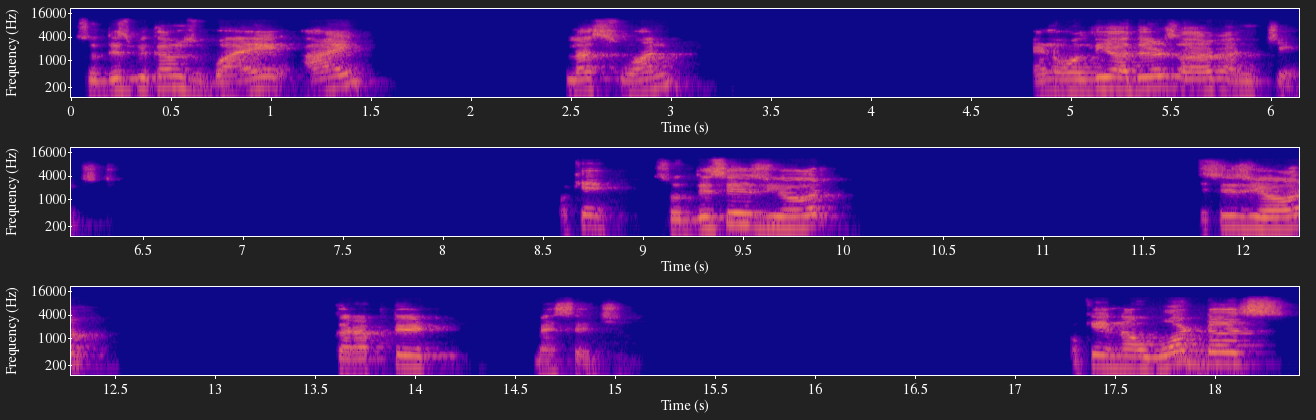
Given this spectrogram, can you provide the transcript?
So this becomes yi plus 1 and all the others are unchanged. Okay, so this is your this is your corrupted message. Okay, now what does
